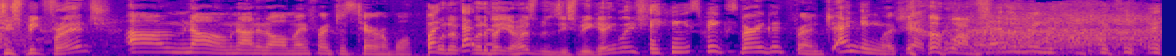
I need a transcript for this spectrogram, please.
Do you speak French? um, no, not at all. My French is terrible. But What, that- what about your husband? Does he speak English? He speaks very good French and English. Yes. Well, I'm-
